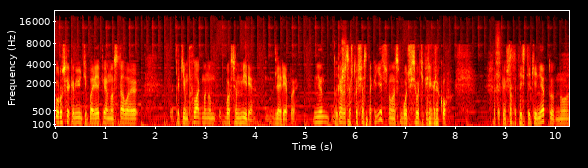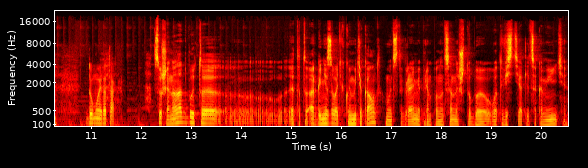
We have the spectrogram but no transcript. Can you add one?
русское комьюнити по репе, оно стало таким флагманом во всем мире для репы. Мне Точно. кажется, что сейчас так и есть, что у нас больше всего теперь игроков. Это, конечно, статистики нету, но думаю, это так. Слушай, ну надо будет э, этот организовать какой-нибудь аккаунт в Инстаграме, прям полноценный, чтобы вот вести от лица комьюнити.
